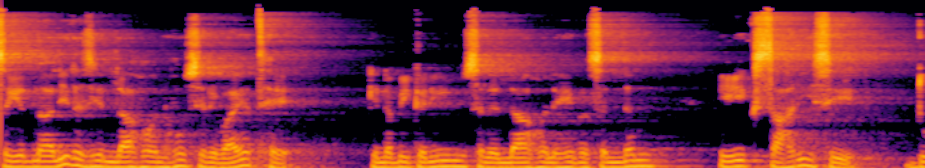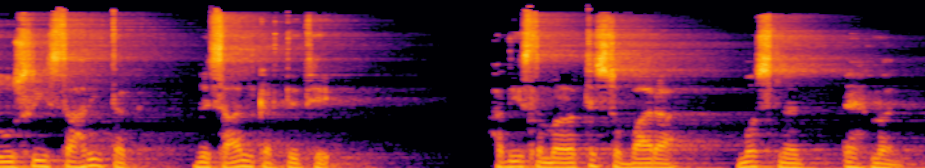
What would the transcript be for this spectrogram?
سیدنا علی رضی اللہ عنہ سے روایت ہے کہ نبی کریم صلی اللہ علیہ وسلم ایک سہری سے دوسری سہری تک وصال کرتے تھے۔ حدیث نمبر 312 مسند احمد۔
